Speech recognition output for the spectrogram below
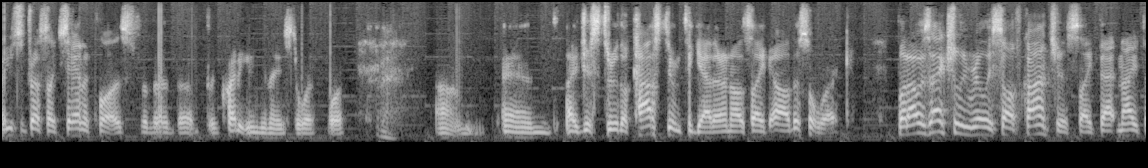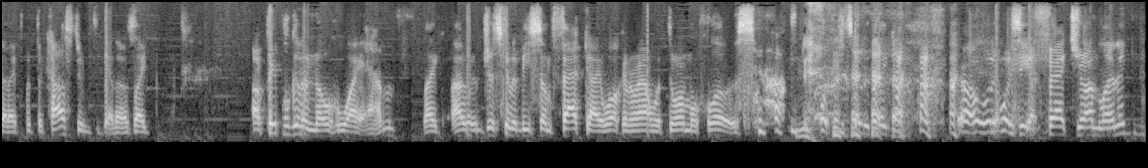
I used to dress like Santa Claus for the the, the credit union I used to work for. Um, and I just threw the costume together, and I was like, "Oh, this will work." But I was actually really self conscious. Like that night that I put the costume together, I was like, "Are people going to know who I am? Like, I'm just going to be some fat guy walking around with normal clothes? Think, oh, what was he, a fat John Lennon?"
